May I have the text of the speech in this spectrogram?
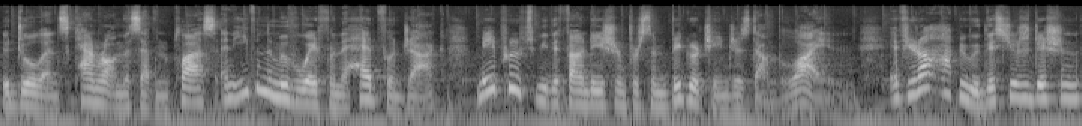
the dual lens camera on the 7 Plus, and even the move away from the headphone jack may prove to be the foundation for some bigger changes down the line. If you're not happy with this year's edition,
